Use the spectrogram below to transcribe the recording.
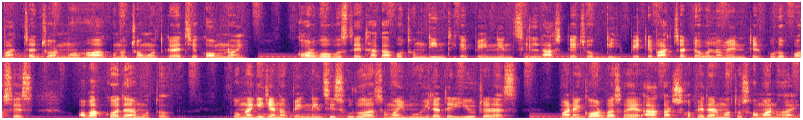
বাচ্চার জন্ম হওয়া কোনো চমৎকারের চেয়ে কম নয়। গর্ভ অবস্থায় থাকা প্রথম দিন থেকে প্রেগনেন্সির লাস্ট স্টেজ অবধি পেটে বাচ্চার ডেভেলপমেন্টের পুরো প্রসেস অবাক করে দেওয়ার মতো। তোমরা কি জানো প্রেগনেন্সি শুরু হওয়ার সময় মহিলাদের ইউটেরাস মানে গর্ভাশয়ের আকার সফেদার মতো সমান হয়?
